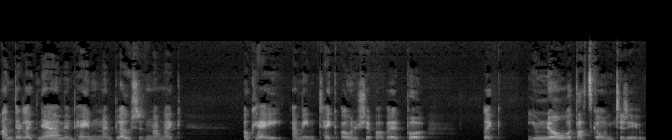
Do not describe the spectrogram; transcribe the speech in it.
and they're like now i'm in pain and i'm bloated and i'm like okay i mean take ownership of it but like you know what that's going to do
